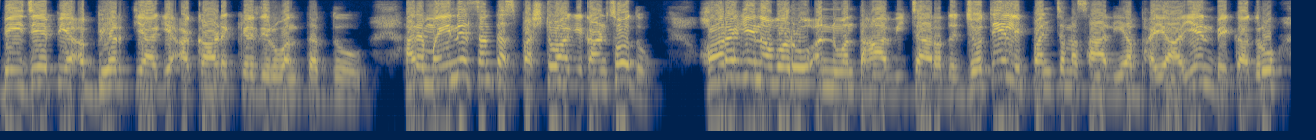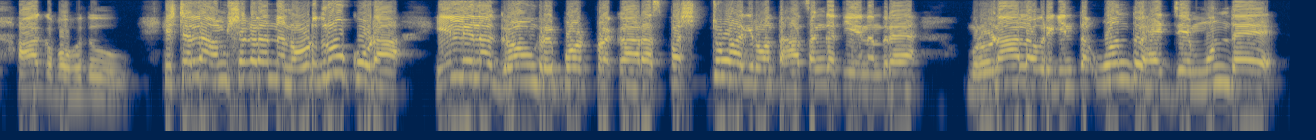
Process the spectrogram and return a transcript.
ಬಿಜೆಪಿಯ ಅಭ್ಯರ್ಥಿಯಾಗಿ ಅಖಾಡಕ್ಕಿಳಿದಿರುವಂತದ್ದು ಅರೆ ಮೈನಸ್ ಅಂತ ಸ್ಪಷ್ಟವಾಗಿ ಕಾಣಿಸೋದು. ಹೊರಗಿನವರು ಅನ್ನುವಂತಹ ವಿಚಾರದ ಜೊತೆಯಲ್ಲಿ ಪಂಚಮಸಾಲಿಯ ಭಯ ಏನ್ ಬೇಕಾದ್ರೂ ಆಗಬಹುದು. ಇಷ್ಟೆಲ್ಲ ಅಂಶಗಳನ್ನ ನೋಡಿದ್ರೂ ಕೂಡ ಇಲ್ಲಿನ ಗ್ರೌಂಡ್ ರಿಪೋರ್ಟ್ ಪ್ರಕಾರ ಸ್ಪಷ್ಟವಾಗಿರುವಂತಹ ಸಂಗತಿ ಏನಂದ್ರೆ, ಮೃಣಾಲ್ ಅವರಿಗಿಂತ ಒಂದು ಹೆಜ್ಜೆ ಮುಂದೆ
